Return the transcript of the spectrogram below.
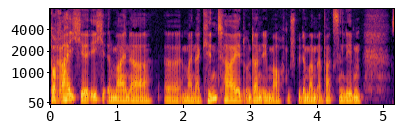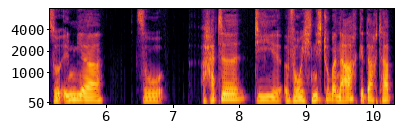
Bereiche ich in meiner, äh, in meiner Kindheit und dann eben auch später in meinem Erwachsenenleben so in mir so hatte, die, wo ich nicht drüber nachgedacht habe,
